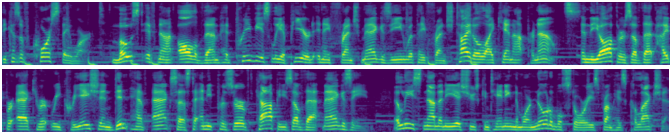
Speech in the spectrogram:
because of course they weren't. Most, if not all of them, had previously appeared in a French magazine with a French title I cannot pronounce. And the authors of that hyper-accurate recreation didn't have access to any preserved copies of that magazine at least not any issues containing the more notable stories from his collection.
